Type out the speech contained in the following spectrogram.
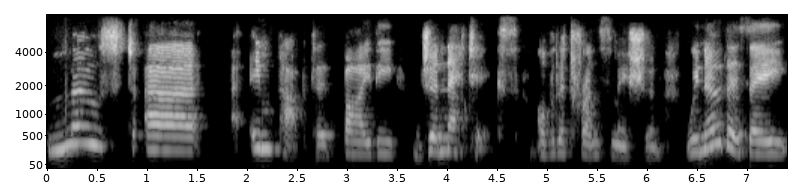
most uh, impacted by the genetics of the transmission. We know there's a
